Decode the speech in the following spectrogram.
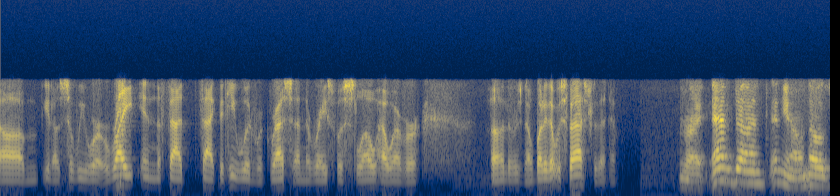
um, you know, so we were right in the fact fact that he would regress and the race was slow. However, uh, there was nobody that was faster than him. Right, and uh, and you know in those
